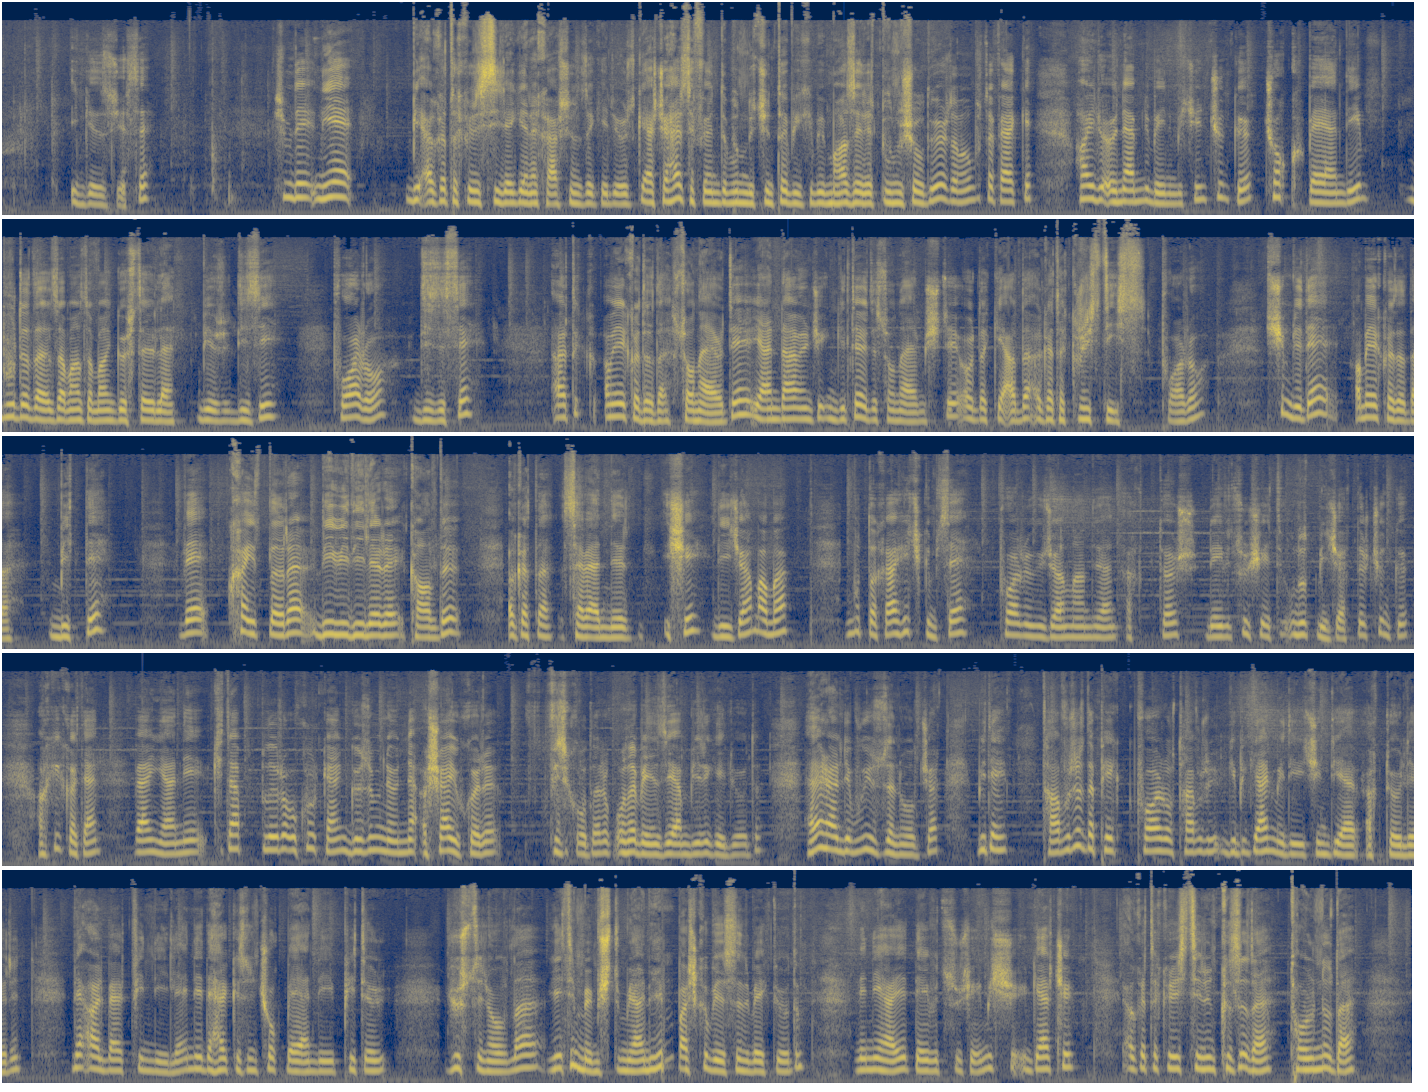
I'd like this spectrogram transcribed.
İngilizcesi. Şimdi niye bir Agatha Christie ile gene karşınıza geliyoruz. Gerçi her seferinde bunun için tabii ki bir mazeret bulmuş oluyoruz ama bu seferki hayli önemli benim için. Çünkü çok beğendiğim, burada da zaman zaman gösterilen bir dizi Poirot dizisi artık Amerika'da da sona erdi. Yani daha önce İngiltere'de sona ermişti. Oradaki adı Agatha Christie's Poirot. Şimdi de Amerika'da da bitti ve kayıtlara, DVD'lere kaldı. Agatha sevenlerin işi diyeceğim ama mutlaka hiç kimse Poirot'u canlandıran aktör David Suchet'i unutmayacaktır. Çünkü hakikaten ben yani kitapları okurken gözümün önüne aşağı yukarı fizik olarak ona benzeyen biri geliyordu. Herhalde bu yüzden olacak. Bir de tavrı da pek Poirot tavrı gibi gelmediği için diğer aktörlerin ne Albert Finney ile ne de herkesin çok beğendiği Peter Justinov'la yetinmemiştim yani hep başka birisini bekliyordum. Ve nihayet David Suchet'miş. Gerçi Agatha Christie'nin kızı da torunu da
